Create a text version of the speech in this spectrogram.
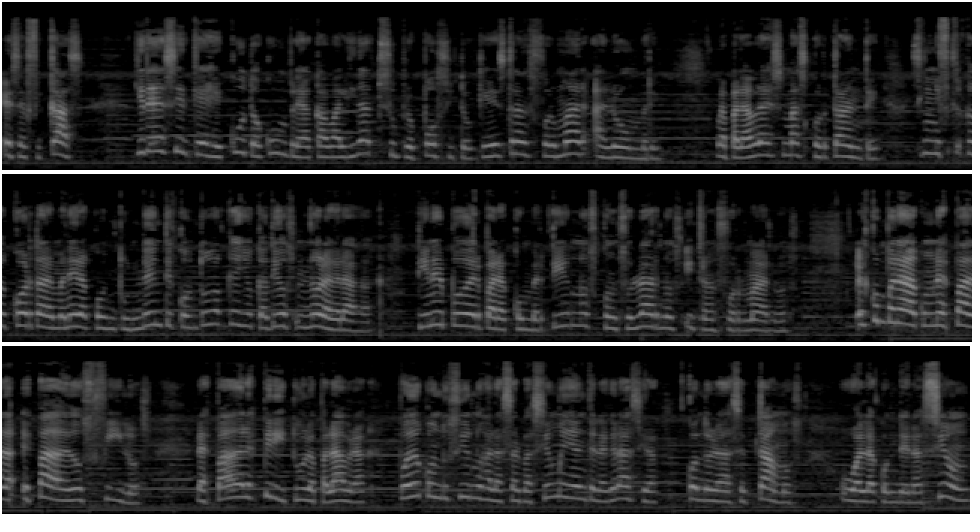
Es eficaz, Quiere decir que ejecuta o cumple a cabalidad su propósito, que es transformar al hombre. La palabra es más cortante, significa que corta de manera contundente con todo aquello que a Dios no le agrada. Tiene el poder para convertirnos, consolarnos y transformarnos. Es comparada con una espada, espada de dos filos. La espada del Espíritu, la palabra, puede conducirnos a la salvación mediante la gracia cuando la aceptamos, o a la condenación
